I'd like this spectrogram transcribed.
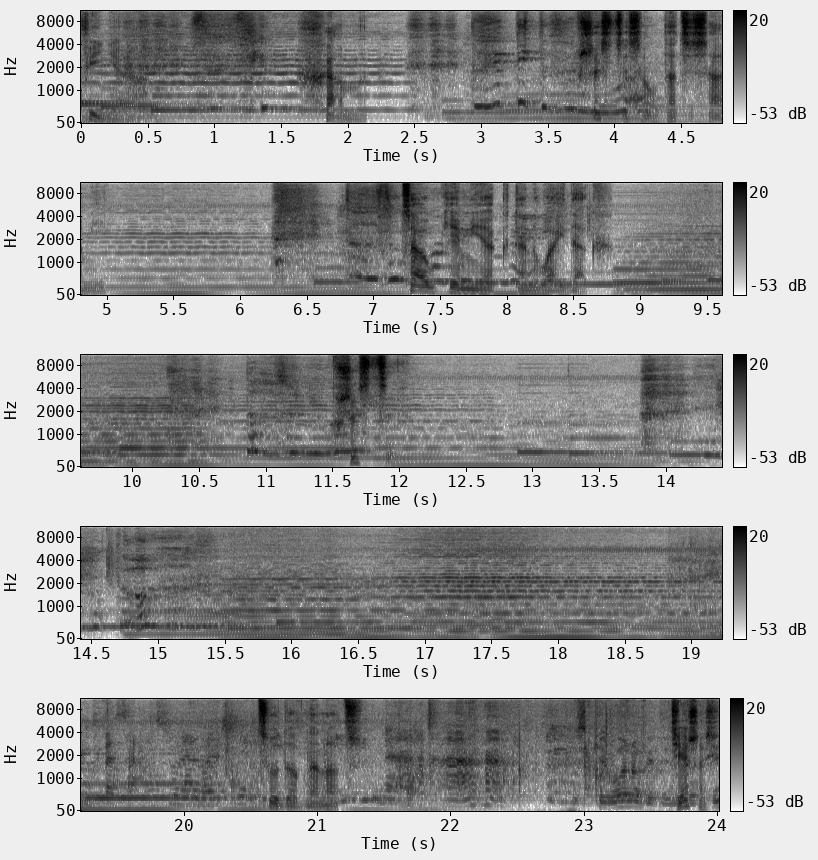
Świnia. Ham. Wszyscy są tacy sami. Całkiem jak ten łajdak. Wszyscy. Cudowna noc. Cieszę się.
